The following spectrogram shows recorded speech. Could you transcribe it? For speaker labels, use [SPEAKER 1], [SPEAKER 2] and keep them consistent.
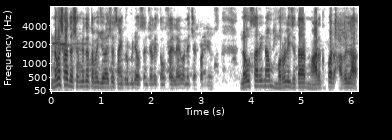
[SPEAKER 1] નમસ્કાર દર્શક મિત્રો, તમે જોયા છો સાંઈ ગ્રુપ મીડિયા સંચાલિત નવસારી લાઈવ અને ચટપટ ન્યૂઝ. નવસારીના મરોલી જતા માર્ગ પર આવેલા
